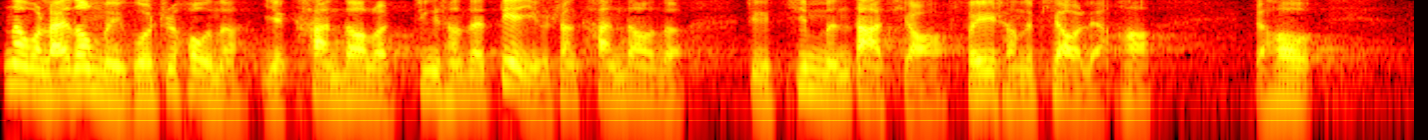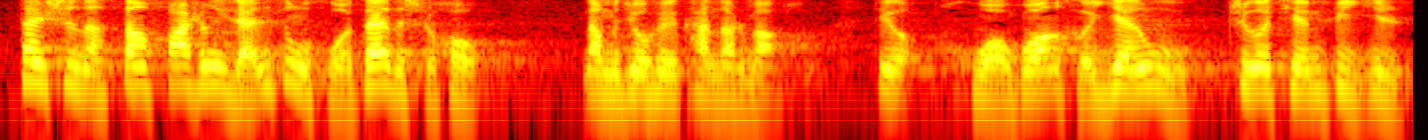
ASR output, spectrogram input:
那我来到美国之后呢，也看到了经常在电影上看到的这个金门大桥，非常的漂亮哈。然后，但是呢，当发生严重火灾的时候，那么就会看到什么？这个火光和烟雾遮天蔽日。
